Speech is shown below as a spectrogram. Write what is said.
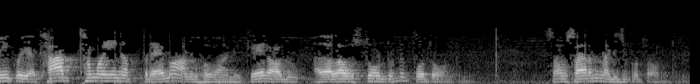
మీకు యథార్థమైన ప్రేమ అనుభవానికే రాదు. అది అలా వస్తూ ఉంటుంది పోతూ ఉంటుంది. సంసారం నడిచిపోతూ ఉంటుంది.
